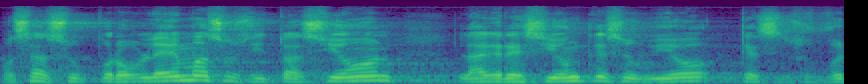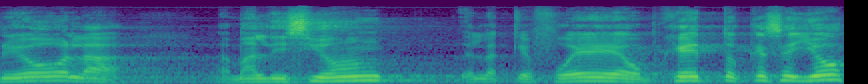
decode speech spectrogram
o sea, su problema, su situación, la agresión que subió, que sufrió, la, la maldición de la que fue objeto, qué sé yo,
